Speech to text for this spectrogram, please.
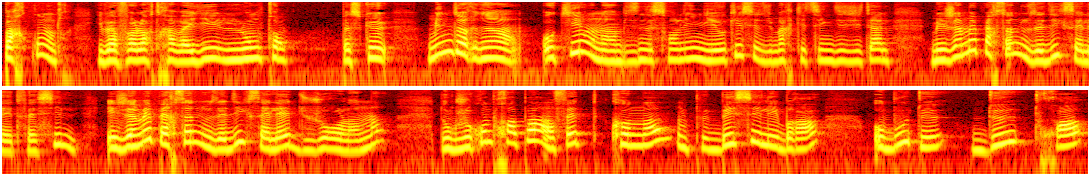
Par contre, il va falloir travailler longtemps. Parce que, mine de rien, ok, on est en business en ligne et ok, c'est du marketing digital, mais jamais personne nous a dit que ça allait être facile. Et jamais personne nous a dit que ça allait être du jour au lendemain. Donc je ne comprends pas en fait comment on peut baisser les bras au bout de 2-3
